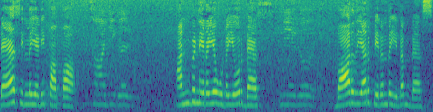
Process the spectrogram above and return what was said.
டேஸ் இல்லையடி பாப்பா. அன்பு நிறைய உடையோர் டேஸ். பாரதியார் பிறந்த இடம் டேஸ்.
